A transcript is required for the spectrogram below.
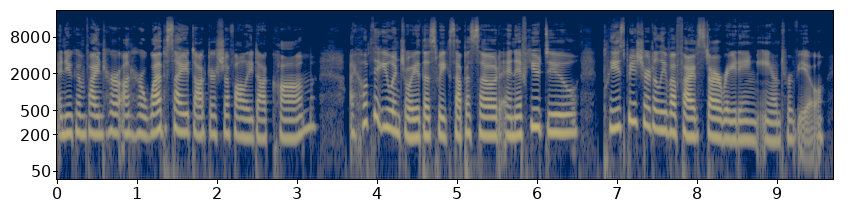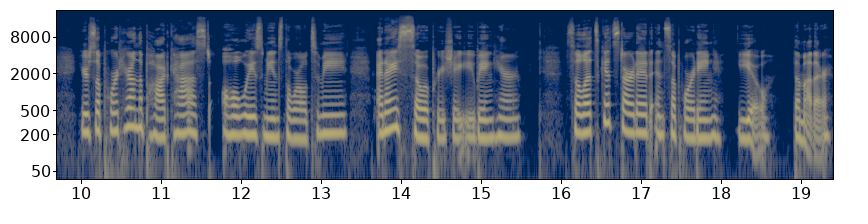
and you can find her on her website, drshefali.com. I hope that you enjoyed this week's episode, and if you do, please be sure to leave a five star rating and review. Your support here on the podcast always means the world to me, and I so appreciate you being here. So let's get started in supporting you, the mother.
